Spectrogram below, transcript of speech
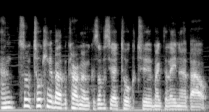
And sort of talking about the current moment because obviously i talked to magdalena about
